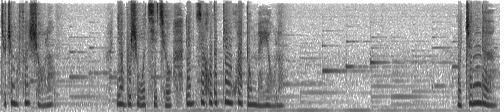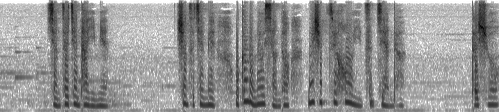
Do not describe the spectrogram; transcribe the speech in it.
就这么分手了。要不是我祈求，连最后的电话都没有了。我真的想再见他一面。上次见面，我根本没有想到那是最后一次见的。他说。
